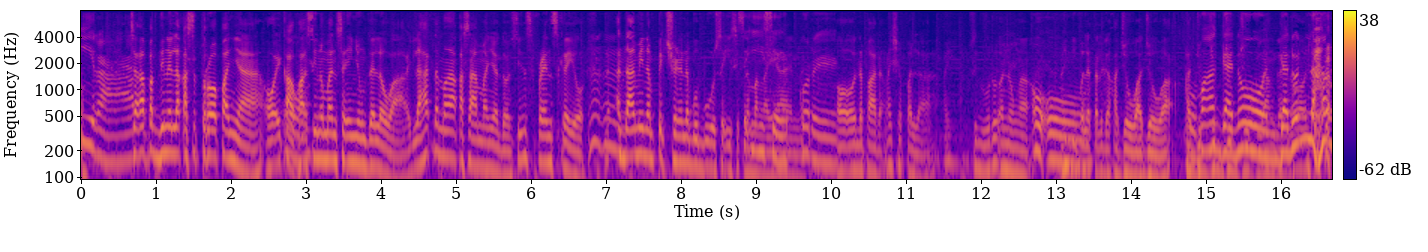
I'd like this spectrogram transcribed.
hirap? Tsaka pag dinala ka sa tropa niya, o ikaw, Oo. ka- sino man sa inyong dalawa, lahat ng mga kasama niya doon, since friends kayo, ang dami ng picture na nabubuo sa isip Sa ng mga isip, yan. correct. Oo, na parang, ay siya pala, ay siguro ano nga, Oo. ay, hindi pala talaga ka-jowa-jowa. Oh, Ka-jug- mga jug- jug- ganon. lang.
